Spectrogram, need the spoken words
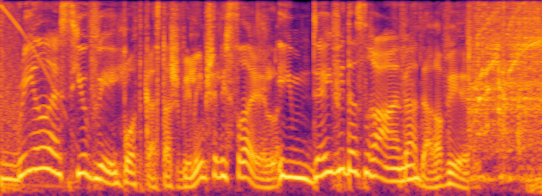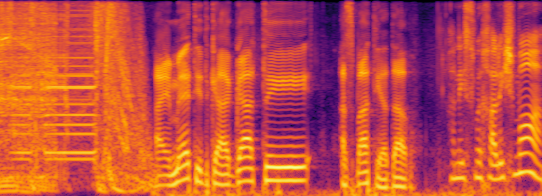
Real SUV פודקאסט השבילים של ישראל עם דיוויד עזרן והדר אביאל. האמת, התגעגעתי, אז באתי, הדר. אני שמחה לשמוע,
